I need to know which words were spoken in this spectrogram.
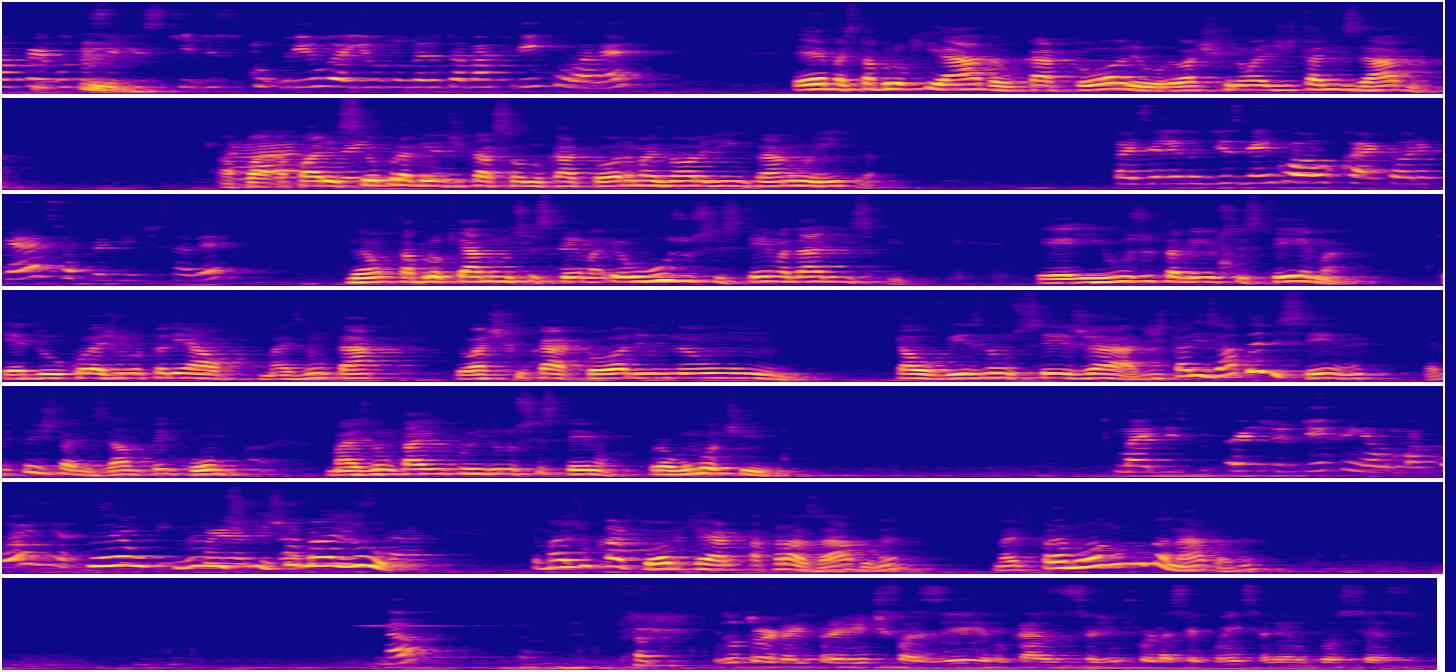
uma pergunta, você disse que descobriu aí o número da matrícula, né? É, mas está bloqueada. O cartório, eu acho que não é digitalizado. Apa Ah, apareceu para mim a indicação do cartório, mas na hora de entrar não entra. Mas ele não diz nem qual o cartório que é, só pra gente saber? Não, está bloqueado no sistema. Eu uso o sistema da Arisp. É, e uso também o sistema que é do Colégio Notarial, mas não tá. Eu acho que o cartório ele não. Talvez não seja. Digitalizado deve ser, né? Deve ser digitalizado, não tem como. Mas não está incluído no sistema, por algum motivo. Mas isso prejudica em alguma coisa? Não, a não, isso, isso é mais o. É mais o cartório que é atrasado, né? Mas para nós não muda nada, né? Não? Então tá. Doutor, daí pra gente fazer, no caso, se a gente for dar sequência né, no processo,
